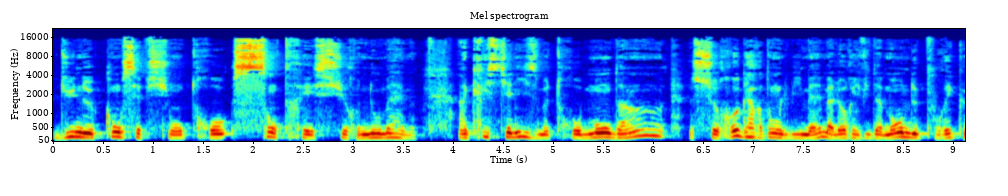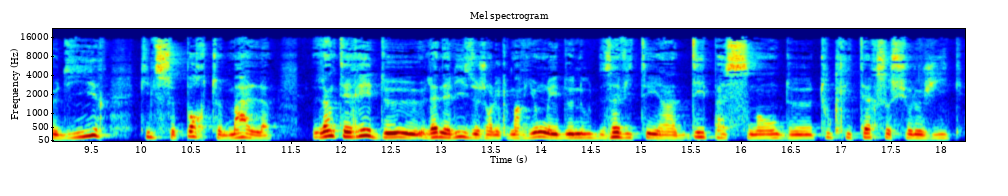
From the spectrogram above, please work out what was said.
d'une conception trop centrée sur nous-mêmes. Un christianisme trop mondain, se regardant lui-même, alors évidemment ne pourrait que dire qu'il se porte mal. L'intérêt de l'analyse de Jean-Luc Marion est de nous inviter à un dépassement de tout critère sociologique.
